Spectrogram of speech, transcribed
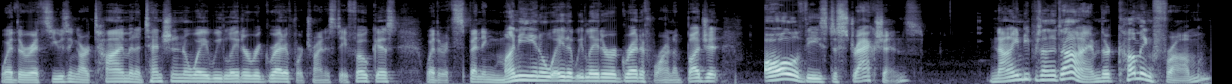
whether it's using our time and attention in a way we later regret if we're trying to stay focused, whether it's spending money in a way that we later regret if we're on a budget, all of these distractions, 90% of the time, they're coming from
